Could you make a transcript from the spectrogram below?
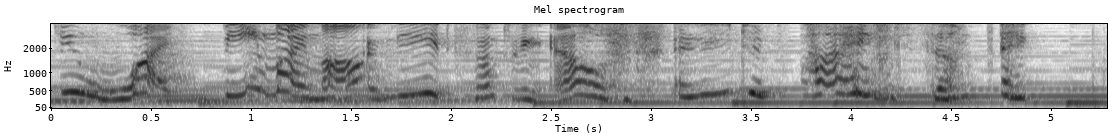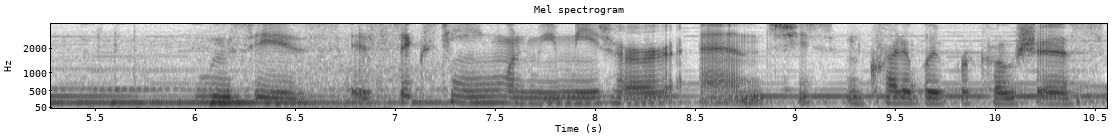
Do what? Be my mom? I need something else. I need to find something. Lucy is, is 16 when we meet her, and she's incredibly precocious.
